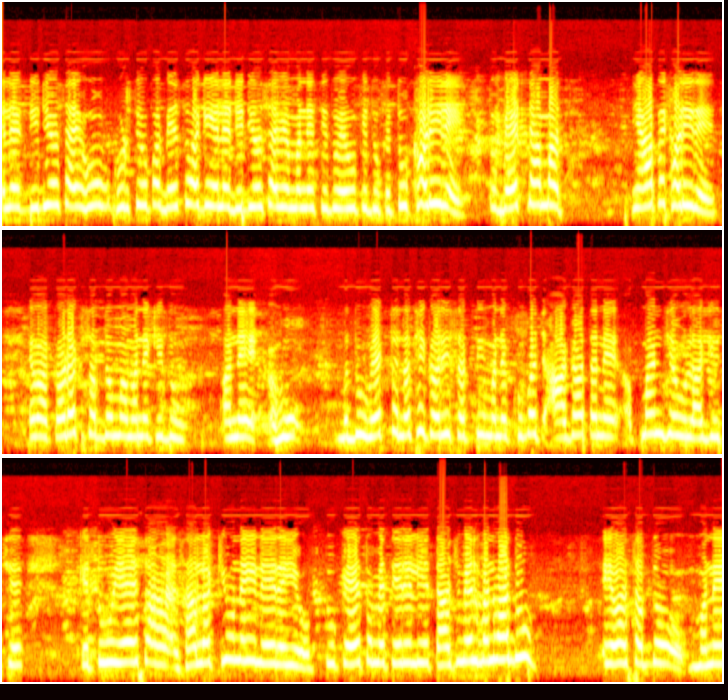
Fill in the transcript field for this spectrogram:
એટલે ડીડીઓ સાહેબ, હું ખુરશી ઉપર બેસવા ગઈ, એટલે ડીડીઓ સાહેબે મને સીધું એવું કીધું કે, તું ખડી રહે તું બેઠના મત, ત્યાં પે ખડી રહે એવા કડક શબ્દોમાં મને કીધું, અને હું બધું વ્યક્ત નથી કરી શકતી, મને ખૂબ જ આઘાત અને અપમાન જેવું લાગ્યું છે. कि तू ये सा, साला क्यों नहीं ले रही हो तू कहे तो मैं तेरे लिए તાજમહેલ બનવા દઉં? એવા શબ્દો મને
